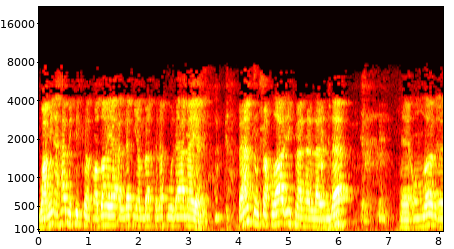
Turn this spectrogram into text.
ومن أهم تلك القضايا التي ينبغي تنبه لها ما يلي Və həmçinin uşaqlar ilk mərhələlərində e, onlar e,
